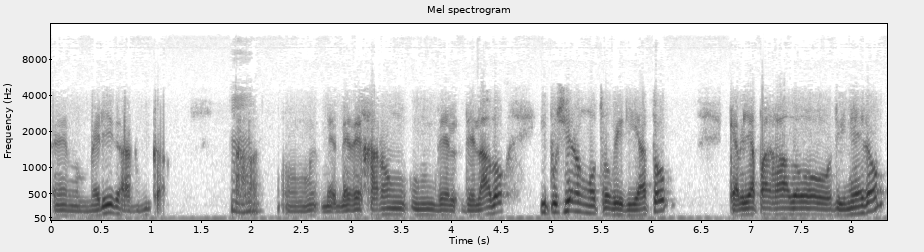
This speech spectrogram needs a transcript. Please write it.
en Mérida nunca. Ah. Me, dejaron de, lado y pusieron otro Viriato que había pagado dinero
